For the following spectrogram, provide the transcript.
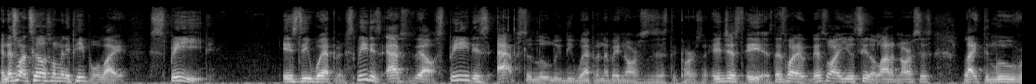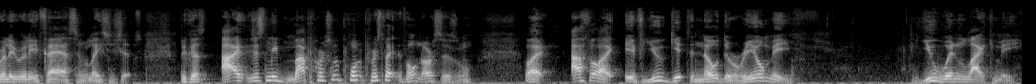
And that's why I tell so many people like speed is the weapon. Speed is absolutely speed is absolutely the weapon of a narcissistic person. It just is. That's why that's why you see a lot of narcissists like to move really really fast in relationships because I just me my personal point perspective on narcissism. Like I feel like if you get to know the real me, you wouldn't like me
